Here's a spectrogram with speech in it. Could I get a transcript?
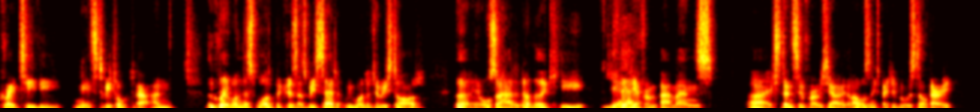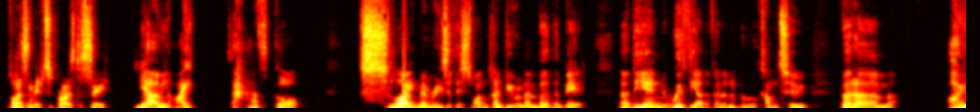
great TV needs to be talked about. And a great one this was, because as we said, we wondered who he starred, but it also had another key Yeah. figure from Batman's uh, extensive rogues that I wasn't expecting, but was still very pleasantly surprised to see. Yeah, I mean, I have got slight memories of this one. I do remember the bit at the end with the other villain, who we'll come to. But um, I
